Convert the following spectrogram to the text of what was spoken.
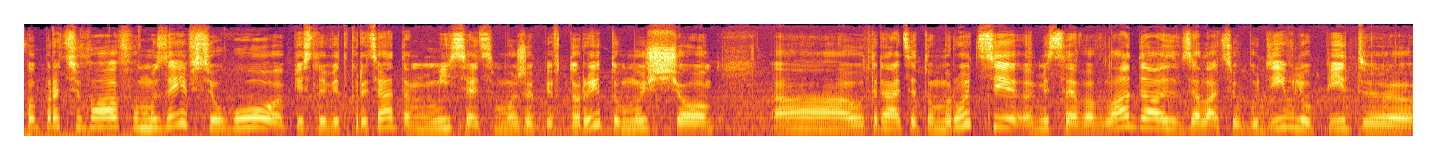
Попрацював у музеї всього після відкриття там місяць, може півтори, тому що е, у 2013 році місцева влада взяла цю будівлю під е,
